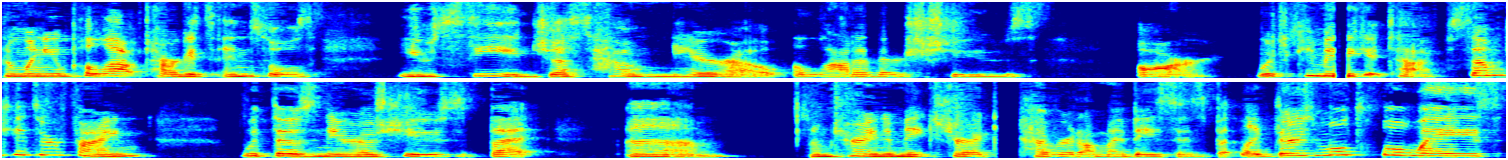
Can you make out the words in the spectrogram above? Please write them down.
And when you pull out Target's insoles, you see just how narrow a lot of their shoes are, which can make it tough. Some kids are fine with those narrow shoes, but um, I'm trying to make sure I covered all my bases, but like there's multiple ways.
